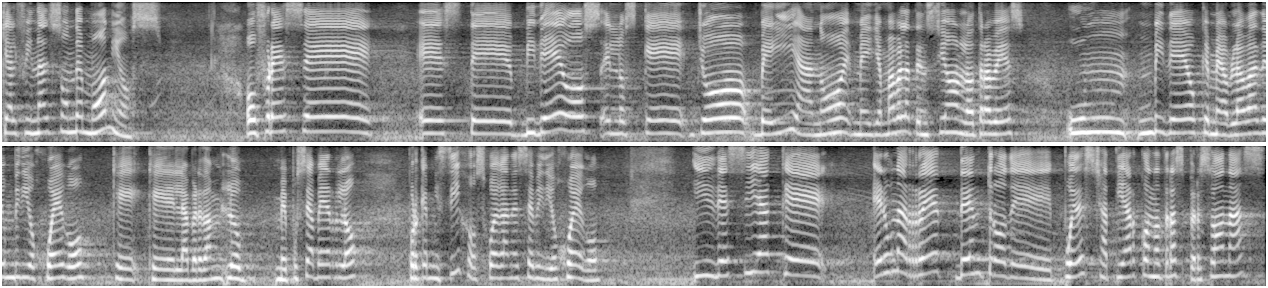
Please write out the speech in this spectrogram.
que al final son demonios. Ofrece este, videos en los que yo veía, ¿no? Me llamaba la atención la otra vez un, un video que me hablaba de un videojuego que, la verdad lo me puse a verlo porque mis hijos juegan ese videojuego y decía que era una red dentro de, puedes chatear con otras personas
